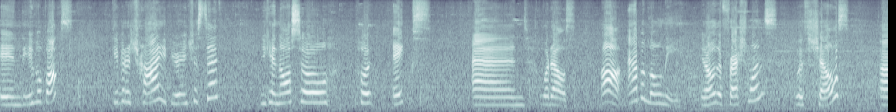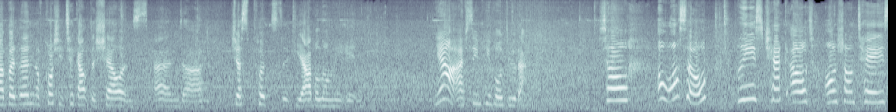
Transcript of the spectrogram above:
in the info box. Give it a try if you're interested. You can also put eggs and what else? Ah, abalone, you know, the fresh ones with shells. Uh, but then, of course, you take out the shell and, and uh, just put the, the abalone in. Yeah, I've seen people do that. So, oh, also, please check out Enchanté's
